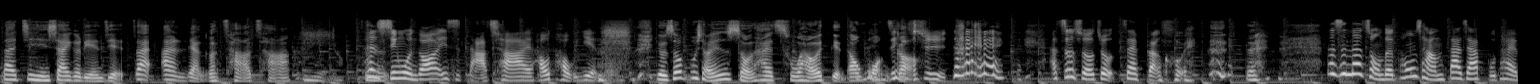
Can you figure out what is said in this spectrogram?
再进行下一个连接，再按两个叉叉。嗯。看新闻都要一直打叉，哎，好讨厌！有时候不小心手太粗，还会点到广告。进去，对啊，这时候就再返回。对，但是那种的通常大家不太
